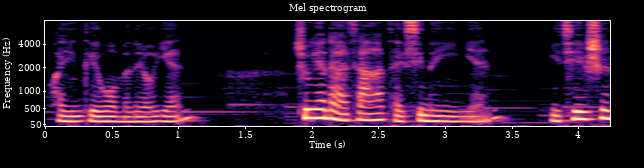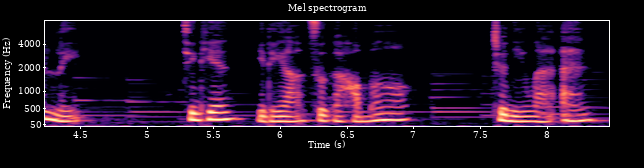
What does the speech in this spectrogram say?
欢迎给我们留言。祝愿大家在新的一年一切顺利，今天一定要做个好梦哦。祝您晚安。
